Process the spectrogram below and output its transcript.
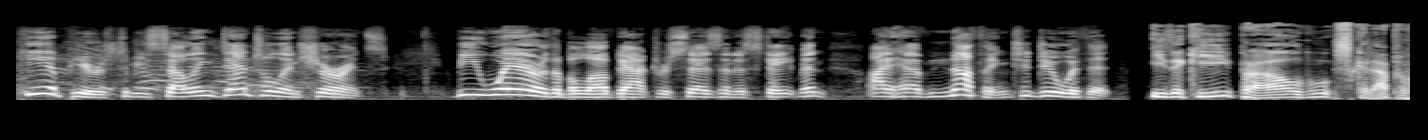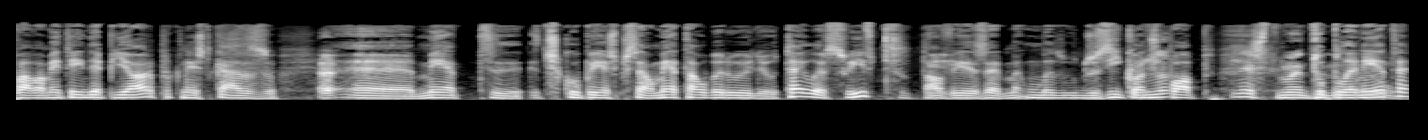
he appears to be selling dental insurance. Beware, the beloved actor says in a statement, I have nothing to do with it. E daqui para algo, se calhar provavelmente ainda pior, porque neste caso eh, mete, desculpem a expressão, mete ao barulho Taylor Swift, talvez uma dos ícones No- pop do planeta,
